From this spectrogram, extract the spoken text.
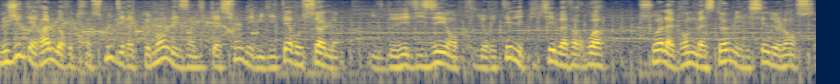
Le général leur retransmit directement les indications des militaires au sol. Il devait viser en priorité les piquets bavarois, soit la grande masse d'hommes hérissée de lances.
